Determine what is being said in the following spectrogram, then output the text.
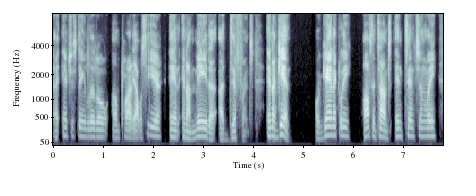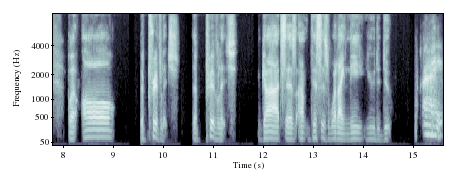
an, interesting little um party. I was here and and I made a, a difference. And again, organically, oftentimes intentionally, but all the privilege, the privilege. God says, I'm, this is what I need you to do. Right.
